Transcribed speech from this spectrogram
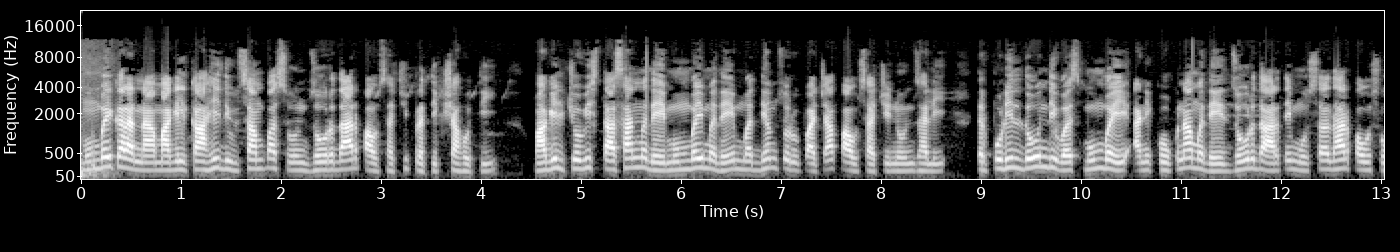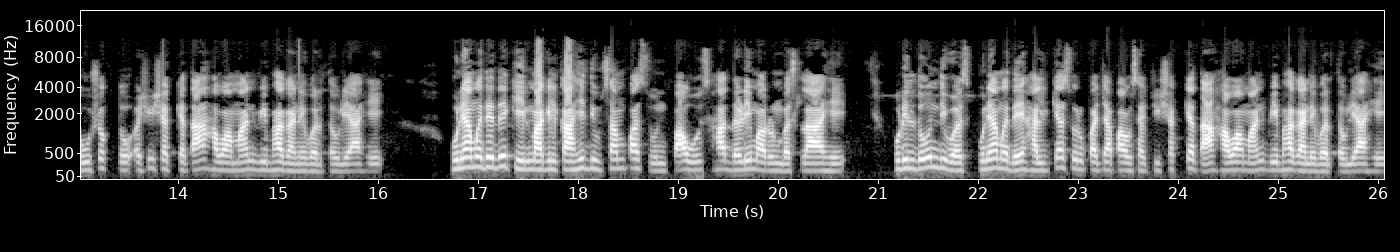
मुंबईकरांना मागील काही दिवसांपासून जोरदार पावसाची प्रतीक्षा होती. मागील चोवीस तासांमध्ये मुंबईमध्ये मध्यम स्वरूपाच्या पावसाची नोंद झाली. तर पुढील दोन दिवस मुंबई आणि कोकणामध्ये जोरदार ते मुसळधार पाऊस होऊ शकतो अशी शक्यता हवामान विभागाने वर्तवली आहे. पुण्यामध्ये देखील मागील काही दिवसांपासून पाऊस हा दडी मारून बसला आहे. पुढील दोन दिवस पुण्यामध्ये हलक्या स्वरूपाच्या पावसाची शक्यता हवामान विभागाने वर्तवली आहे.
